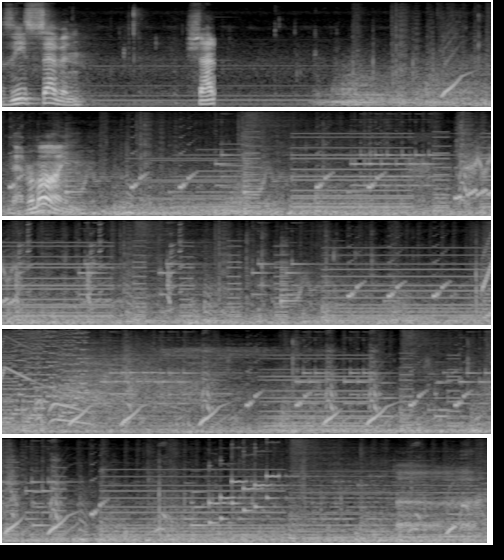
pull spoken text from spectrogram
Z7. Shadow. Never mind. Ah!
